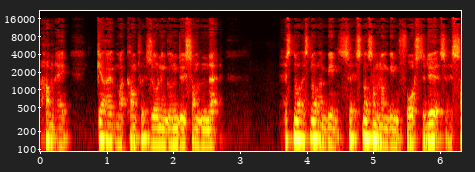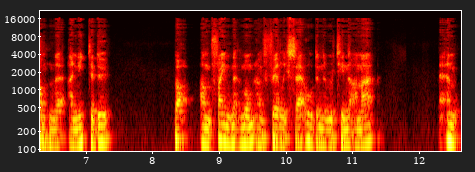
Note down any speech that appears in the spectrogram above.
having to get out of my comfort zone and go and do something that it's not, it's not, I'm being, it's not something I'm being forced to do. It's, it's something that I need to do but I'm finding at the moment I'm fairly settled in the routine that I'm at. And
